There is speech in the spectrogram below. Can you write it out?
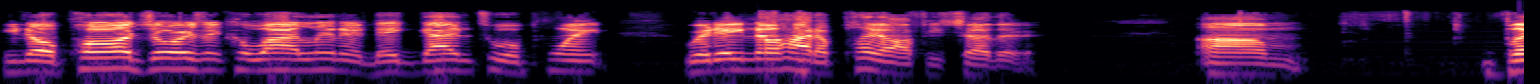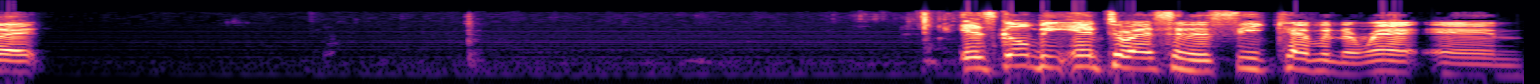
You know, Paul George and Kawhi Leonard they gotten to a point where they know how to play off each other. Um, but it's gonna be interesting to see Kevin Durant and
